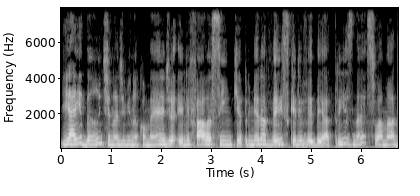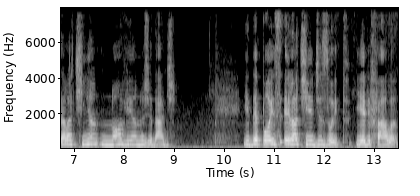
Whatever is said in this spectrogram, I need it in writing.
E aí Dante, na Divina Comédia, ele fala assim, que a primeira vez que ele vê Beatriz, né, sua amada, ela tinha nove anos de idade. E depois ela tinha 18. E ele fala,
